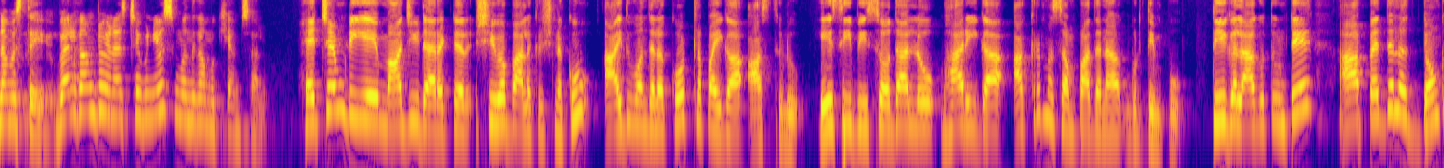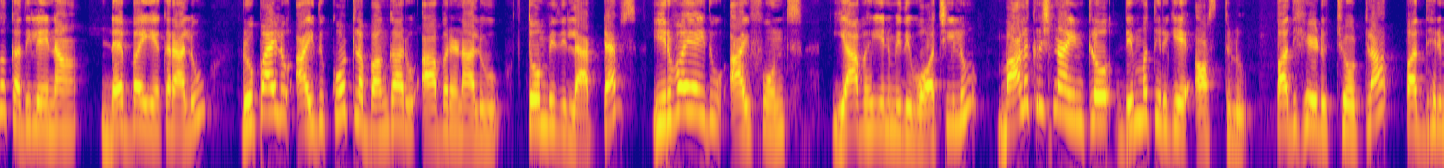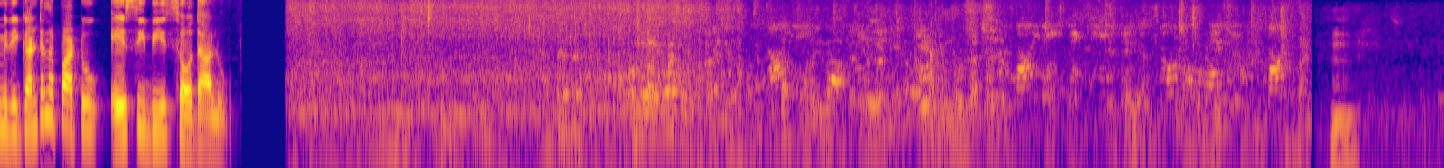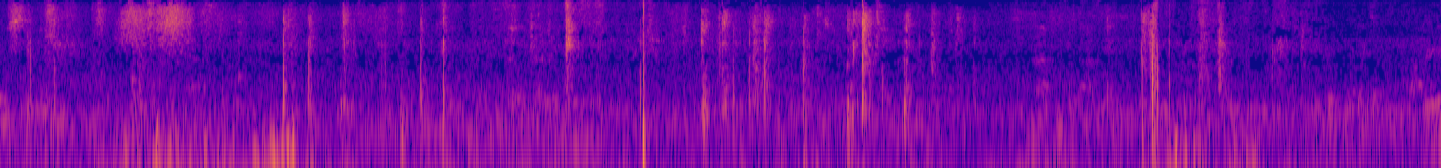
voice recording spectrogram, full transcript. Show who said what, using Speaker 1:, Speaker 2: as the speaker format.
Speaker 1: నమస్తే welcome to NSTV news ముందుగా ముఖ్యాంశాలు.
Speaker 2: హెచ్ఎండిఏ మాజీ డైరెక్టర్ శివబాలకృష్ణకు ఐదు వందల కోట్ల పైగా ఆస్తులు. ఏసీబీ సోదాల్లో భారీగా అక్రమ సంపాదన గుర్తింపు. తీగలాగుతుంటే ఆ పెద్దల డొంక కదిలేనా? డెబ్బై ఎకరాలు రూపాయలు ఐదు కోట్ల బంగారు ఆభరణాలు తొమ్మిది ల్యాప్టాప్స్ ఇరవై ఐదు ఐఫోన్స్ యాభై ఎనిమిది వాచీలు బాలకృష్ణ ఇంట్లో దిమ్మ తిరిగే ఆస్తులు పదిహేడు చోట్ల పద్దెనిమిది గంటల పాటు ఏసీబీ సోదాలు
Speaker 3: Hmm.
